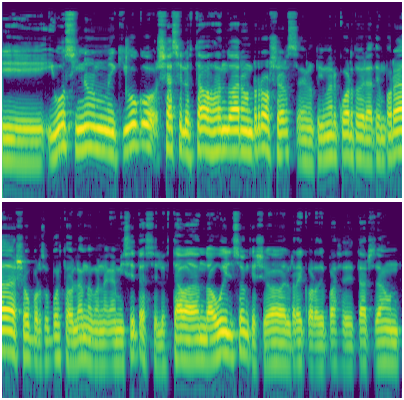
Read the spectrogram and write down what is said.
Y, vos, si no me equivoco, ya se lo estabas dando a Aaron Rodgers en el primer cuarto de la temporada. Yo, por supuesto, hablando con la camiseta, se lo estaba dando a Wilson, que llevaba el récord de pase de touchdown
